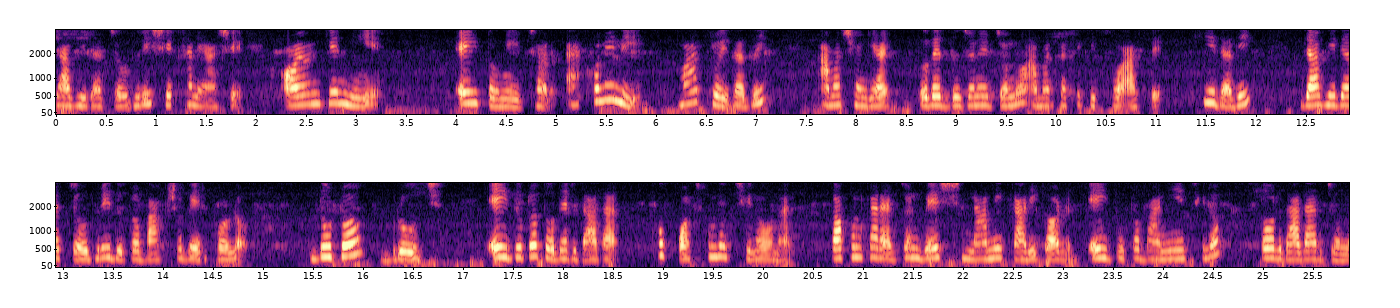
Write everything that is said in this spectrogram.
জাভিদা চৌধুরী সেখানে আসে অয়নকে নিয়ে। এই তো নির্ঝর, এখন এলি? মাত্রই দাদুই? আমার সঙ্গে আয়, তোদের দুজনের জন্য আমার কাছে কিছু আছে। কি দাদি? জাভিদা চৌধুরী দুটো বাক্স বের করল। দুটো ব্রুজ। এই দুটো তোদের দাদার। খুব পছন্দ ছিল ওনার। তখনকার একজন বেশ নামী কারিগর এই দুটো বানিয়েছিল তোর দাদার জন্য।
